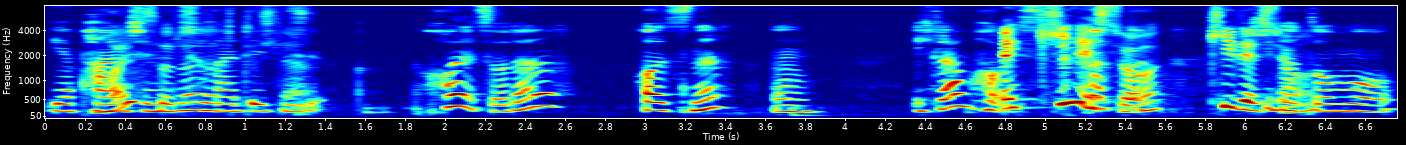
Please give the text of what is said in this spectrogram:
japanische Tradition. Holz, oder? Holz, ne? Hm. Ich glaube Holz. え、木でしょ木でしょ木だと思う。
